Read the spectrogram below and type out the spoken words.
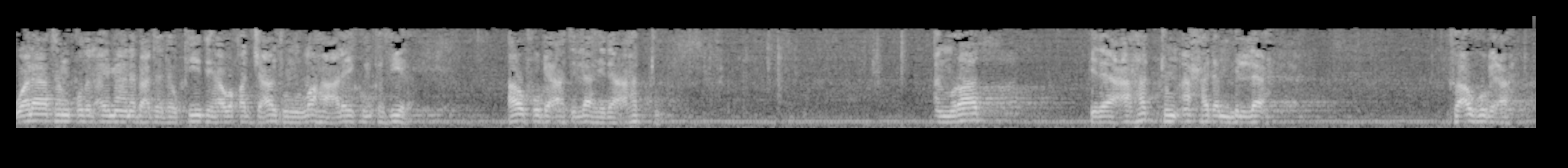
ولا تنقض الأيمان بعد توكيدها وقد جعلتم الله عليكم كثيرا أوفوا بعهد الله إذا عاهدتم. المراد إذا عاهدتم أحدا بالله فأوفوا بعهد.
